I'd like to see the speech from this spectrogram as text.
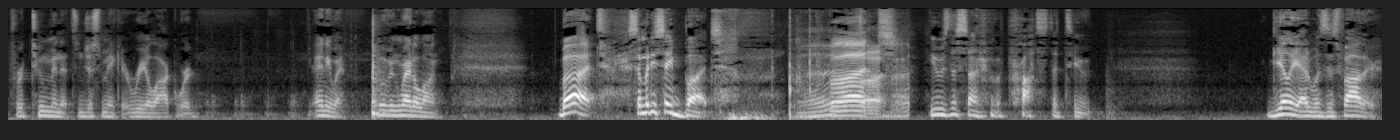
for two minutes and just make it real awkward. Anyway, moving right along. But, somebody say but. But He was the son of a prostitute. Gilead was his father.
